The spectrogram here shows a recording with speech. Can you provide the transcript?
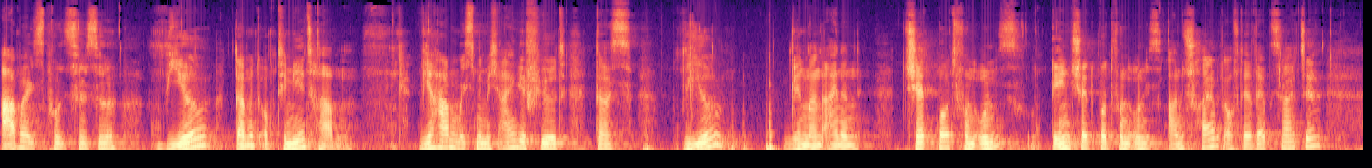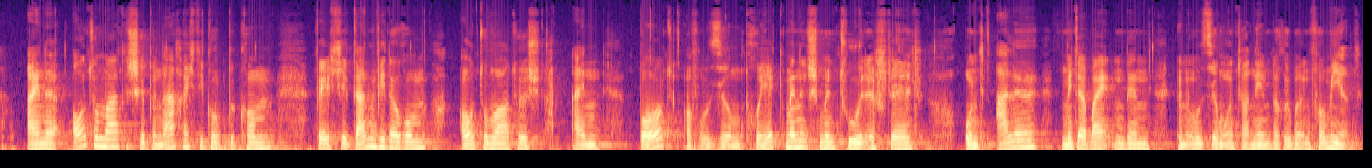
Arbeitsprozesse wir damit optimiert haben. Wir haben es nämlich eingeführt, dass wir, wenn man einen Chatbot von uns, den Chatbot von uns anschreibt auf der Webseite, eine automatische Benachrichtigung bekommen, welche dann wiederum automatisch ein Board auf unserem Projektmanagement-Tool erstellt und alle Mitarbeitenden in unserem Unternehmen darüber informiert.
